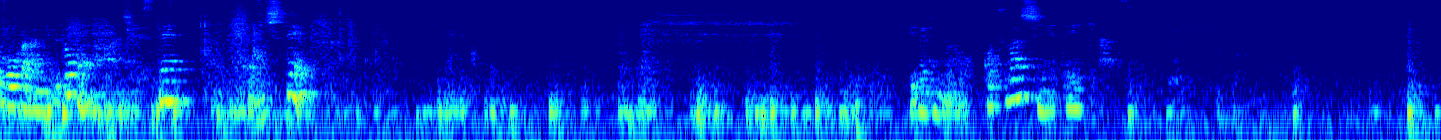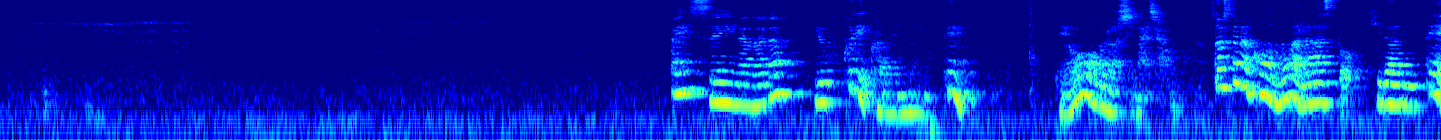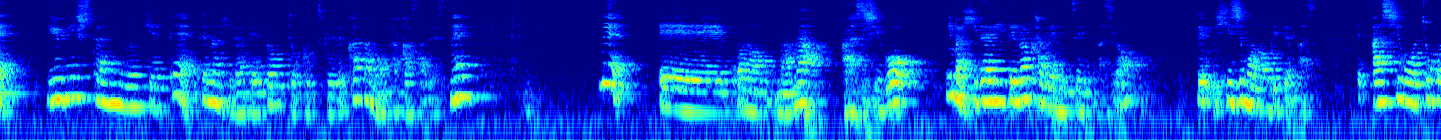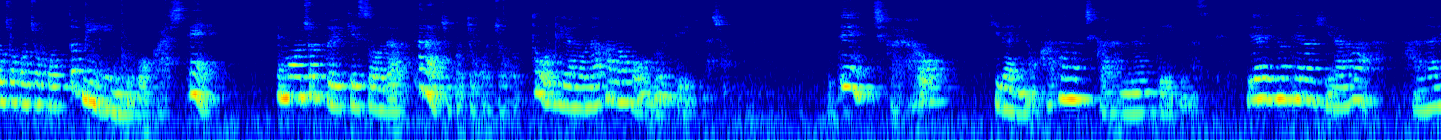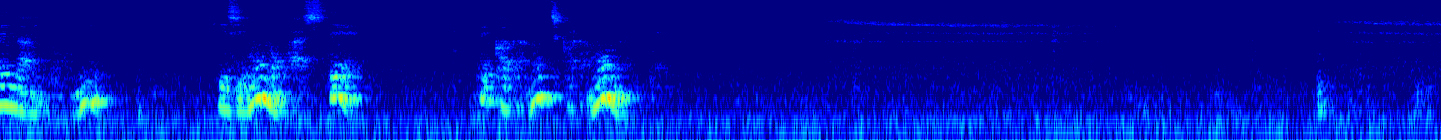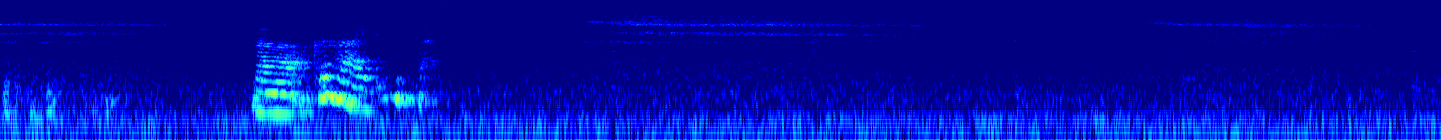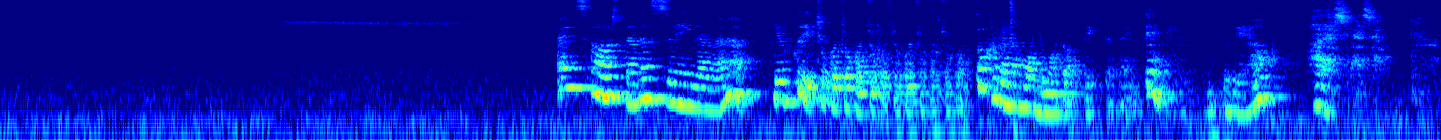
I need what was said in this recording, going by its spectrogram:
う。横から見るとこんな感じですね。こうして左の肋骨は締めていきます。はい吸いながらゆっくり壁向いて手を下ろしましょう。そしたら今度はラスト左手指下に向けて手のひらべとっとくっつけて肩の高さですね。で、えー、このまま足を今左手が壁についてますよ。で肘も伸びてます。で足をちょこちょこちょこっと右に動かしてでもうちょっといけそうだったらちょこちょこちょこっとお部屋の中の方を向いていきましょう。で力を左の肩の力抜いていきます。左の手のひらは離れないように肘も伸ばしてで肩の力も抜いて長く吐いていきます。はいそうしたら吸いながらゆっくりちょこちょこちょこちょこちょこちょこっと壁の方に戻っていただいて腕を晴らしましょ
